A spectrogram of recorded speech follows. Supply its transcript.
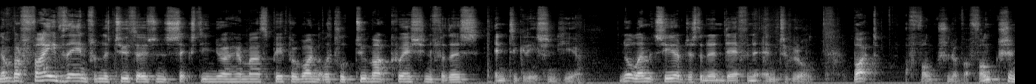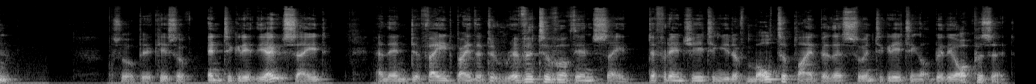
Number five, then, from the 2016 Higher Maths Paper 1, a little two mark question for this integration here. No limits here, just an indefinite integral, but a function of a function. So it'll be a case of integrate the outside and then divide by the derivative of the inside. Differentiating, you'd have multiplied by this, so integrating it'll be the opposite.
